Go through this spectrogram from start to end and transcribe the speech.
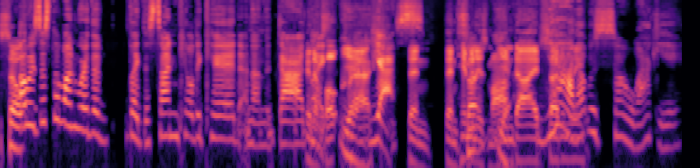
So Oh, is this the one where the like the son killed a kid and then the dad in like a boat Yeah. crash. Yes. Then then him So- and his mom yeah. died yeah, that was so wacky.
